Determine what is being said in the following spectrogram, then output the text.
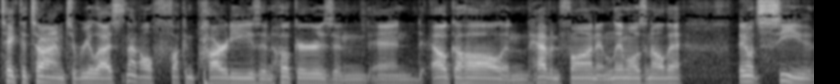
take the time to realize it's not all fucking parties and hookers and and alcohol and having fun and limos and all that. They don't see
